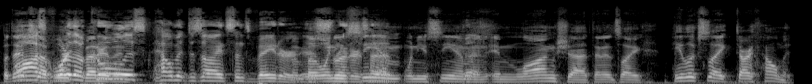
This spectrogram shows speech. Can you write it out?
but that awesome. One of the better than- coolest helmet designs since Vader But is when you see head. him, when you see him in, in long shot, then it's like he looks like Darth Helmet.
